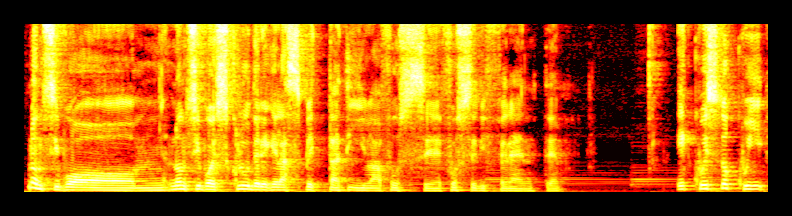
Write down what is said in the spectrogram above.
Non si può, non si può escludere che l'aspettativa fosse, fosse differente. E questo qui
